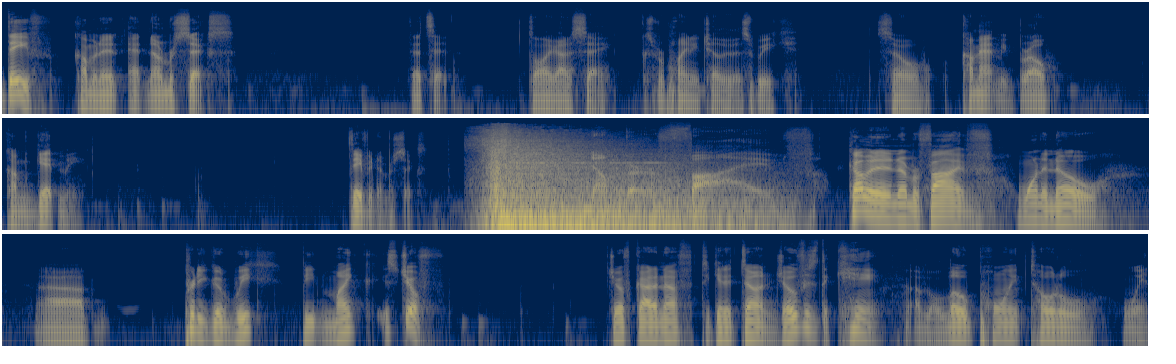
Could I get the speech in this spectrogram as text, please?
Dave coming in at number six. That's it. That's all I got to say because we're playing each other this week. So come at me, bro. Come get me. David, number six. Number 5. Coming in at number five, one and zero. Uh, pretty good week. Beating Mike is Jof. Jof got enough to get it done. Jof is the king of the low point total win.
